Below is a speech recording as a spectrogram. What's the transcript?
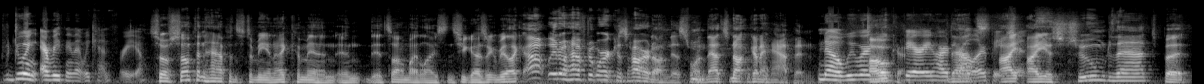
doing everything that we can for you. So if something happens to me and I come in and it's on my license, you guys are gonna be like, "Oh, we don't have to work as hard on this one." That's not gonna happen. No, we work Okay. very hard for all our That's- patients. I, I assumed that, but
